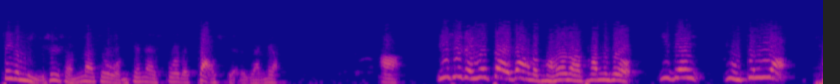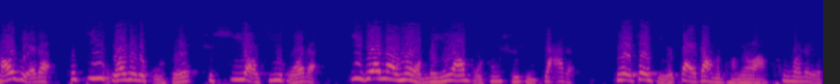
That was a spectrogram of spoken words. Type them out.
这个米是什么呢？就是我们现在说的造血的原料，啊，于是这些在藏的朋友呢，他们就一边用中药调节着，他激活他的骨髓是西药激活的，一边呢用我们的营养补充食品加的，所以这几个在藏的朋友啊，通过这个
